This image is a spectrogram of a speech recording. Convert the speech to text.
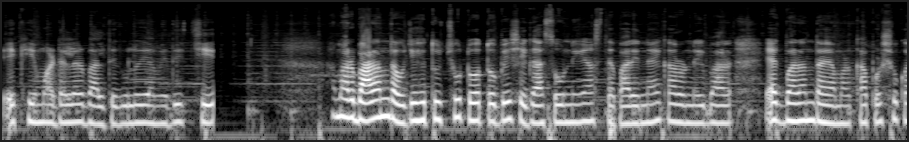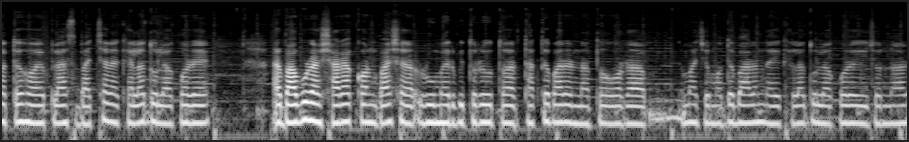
একই মডেলের বালতিগুলোই আমি দিচ্ছি। আমার বারান্দাও যেহেতু ছোটো তো বেশি গাছও নিয়ে আসতে পারি নাই, কারণ এইবার এক বারান্দায় আমার কাপড় শুকাতে হয় প্লাস বাচ্চারা খেলাধুলা করে। আর বাবুরা সারাক্ষণ বাসার রুমের ভিতরেও তো আর থাকতে পারেন না, তো ওরা মাঝে মধ্যে বারান্দায় খেলাধুলা করে এই জন্য আর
